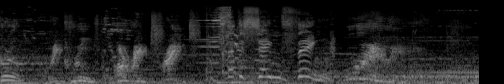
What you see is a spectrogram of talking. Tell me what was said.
Regroup or retreat? They're the same thing! Really?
